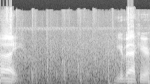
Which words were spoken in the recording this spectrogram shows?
Hey. You get back here.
